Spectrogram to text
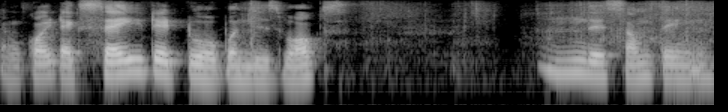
I'm quite excited to open this box. Mm, there's something.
